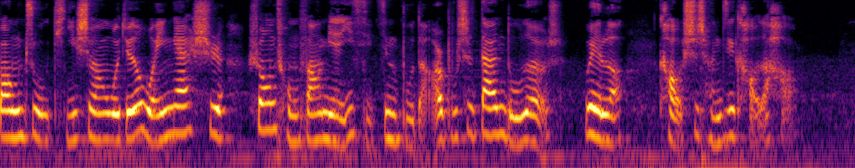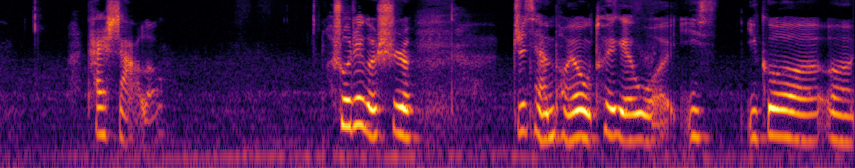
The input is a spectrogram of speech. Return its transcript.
帮助提升，我觉得我应该是双重方面一起进步的，而不是单独的为了考试成绩考得好。太傻了。说这个是之前朋友推给我一一个呃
